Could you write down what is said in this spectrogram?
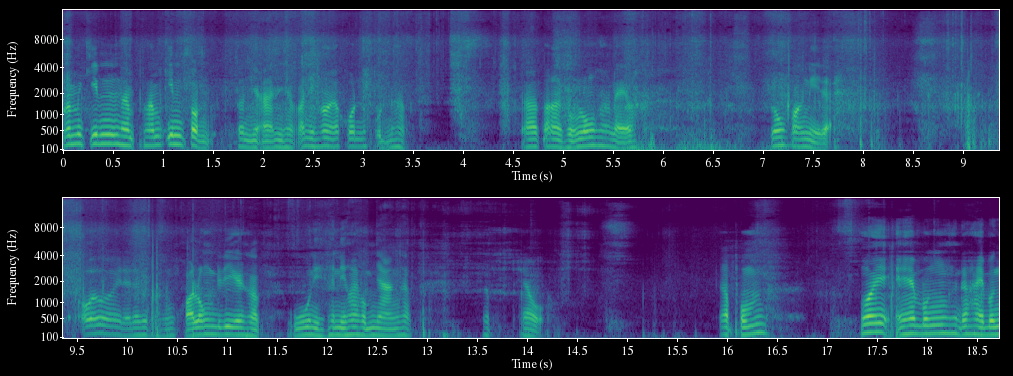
มันไม่กินครับมันไม่กินต้นต้นหญ้านี่ครับอันนี้ห้อยคนขุนครับแล้วตอนนั้นผมลงทางไหนวะลงฝั่งนี้แหละ โอ้ยเดี๋ยวเดี๋ยวผมขอลงดีๆกันครับอู้นี่อันนี้ห้อยผมยางครับ ครับแถวครับผมโอ้ยแอบเบิงเดี๋ยวให้เบิง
